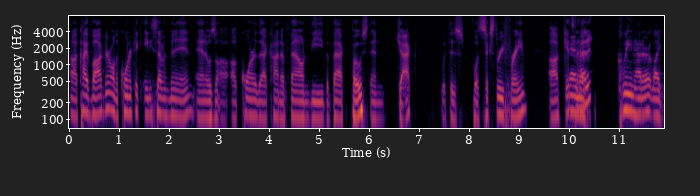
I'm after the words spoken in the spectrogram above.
Uh, Kai Wagner on the corner kick, 87th minute in, and it was a, a corner that kind of found the the back post, and Jack with his what six three frame uh, gets And the head. Clean header, like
